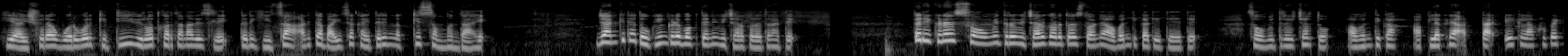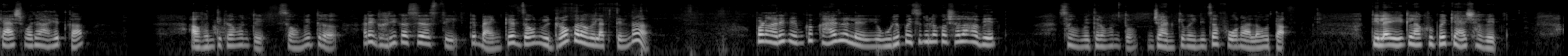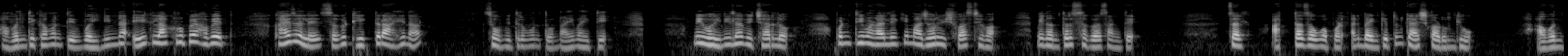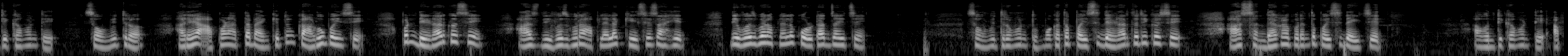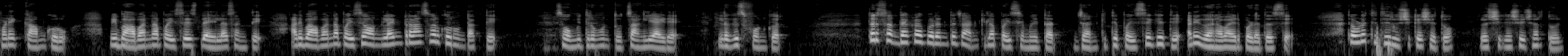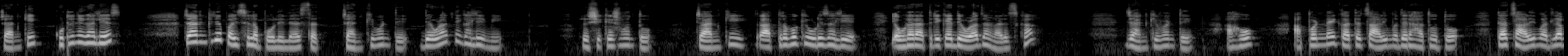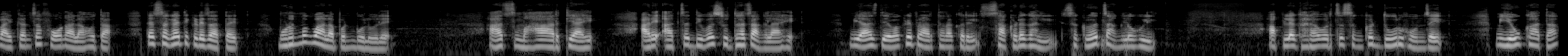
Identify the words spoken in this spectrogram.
ही ऐश्वर्या वरवर कितीही विरोध करताना दिसले तरी हिचा आणि त्या बाईचा काहीतरी नक्कीच संबंध आहे. जानकी त्या दोघींकडे बघते आणि विचार करत राहते. तर इकडे सौमित्र विचार करत असतो आणि अवंतिका तिथे येते. सौमित्र विचारतो अवंतिका आपल्याकडे आत्ता एक लाख रुपये कॅशमध्ये आहेत का? अवंतिका म्हणते सौमित्र अरे घरी कसे असतील? ते बँकेत जाऊन विड्रॉ करावे लागतील ना. पण अरे नेमकं काय झालं आहे एवढे पैसे तुला कशाला हवेत? सौमित्र म्हणतो जानकी बहिणीचा फोन आला होता. तिला एक लाख रुपये कॅश हवेत. अवंतिका म्हणते वहिनींना एक लाख रुपये हवेत? काय झालं आहे सगळं ठीक तर आहे ना? सौमित्र म्हणतो नाही माहिती. मी वहिनीला विचारलं पण ती म्हणाली की माझ्यावर विश्वास ठेवा. मी नंतर सगळं सांगते. चल आत्ता जाऊ आपण आणि बँकेतून कॅश काढून घेऊ. अवंतिका म्हणते सौमित्र अरे आपण आत्ता बँकेतून काढू पैसे पण देणार कसे? आज दिवसभर आपल्याला केसेस आहेत. दिवसभर आपल्याला कोर्टात जायचं आहे सौमित्र म्हणतो मग आता पैसे देणार तरी कसे? आज संध्याकाळपर्यंत पैसे द्यायचे आहेत अवंतिका म्हणते आपण एक काम करू. मी बाबांना पैसे द्यायला सांगते आणि बाबांना पैसे ऑनलाईन ट्रान्सफर करून टाकते. सौमित्र म्हणतो चांगली आयडिया आहे. लगेच फोन कर. तर संध्याकाळपर्यंत जानकीला पैसे मिळतात. जानकी ते पैसे घेते आणि घराबाहेर पडत असते. तेवढ्या तिथे ऋषिकेश येतो. ऋषिकेश विचारतो जानकी कुठे निघाली आहेस जानकीने पैसे लपवलेले असतात. जानकी म्हणते देवळात निघाली मी. ऋषिकेश म्हणतो जानकी रात्रभर केवढी झाली आहे एवढ्या रात्री काय देवळात जाणार आहेस का? जानकी म्हणते अहो आपण नाही का त्या चाळीमध्ये राहत होतो? त्या चाळीमधल्या बायकांचा फोन आला होता. त्या सगळ्या तिकडे जात आहेत म्हणून मग मला पण बोलवलं आहे आज महाआरती आहे. आणि आजचा दिवससुद्धा चांगला आहे. मी आज देवाकडे प्रार्थना करेल साकडं घालील सगळं चांगलं होईल. आपल्या घरावरचं संकट दूर होऊन जाईल. मी येऊ का आता?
